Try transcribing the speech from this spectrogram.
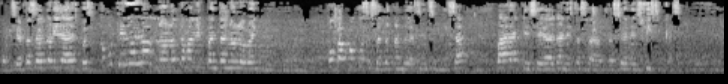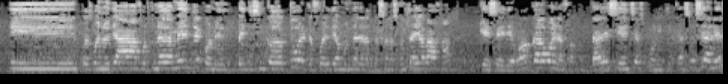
con ciertas autoridades, pues como que no lo, lo toman en cuenta, no lo ven. Poco a poco se está tratando de sensibilizar para que se hagan estas adaptaciones físicas. Y pues bueno, ya afortunadamente con el 25 de octubre, que fue el Día Mundial de las Personas con Talla Baja, que se llevó a cabo en la Facultad de Ciencias Políticas Sociales,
